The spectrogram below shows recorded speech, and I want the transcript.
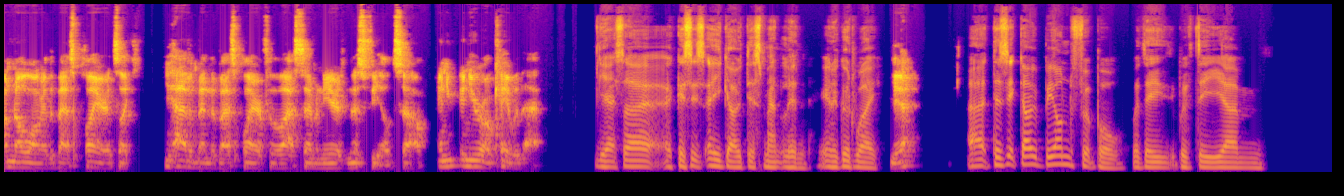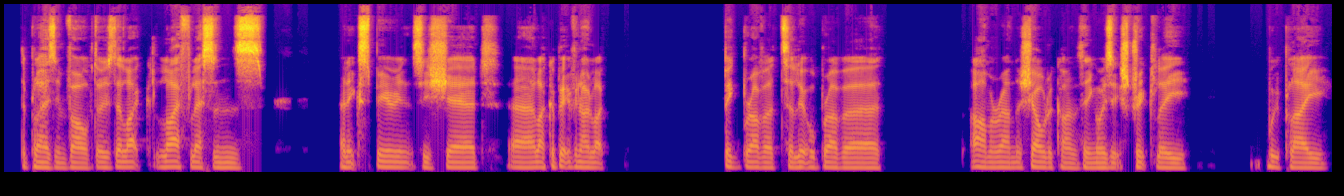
I'm no longer the best player. It's like you haven't been the best player for the last seven years in this field. So and, and you're okay with that. Yeah, so I guess it's ego dismantling in a good way. Yeah. Uh, does it go beyond football with the with the um, the players involved, or is there like life lessons and experiences shared, uh, like a bit of you know like big brother to little brother, arm around the shoulder kind of thing, or is it strictly we play,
